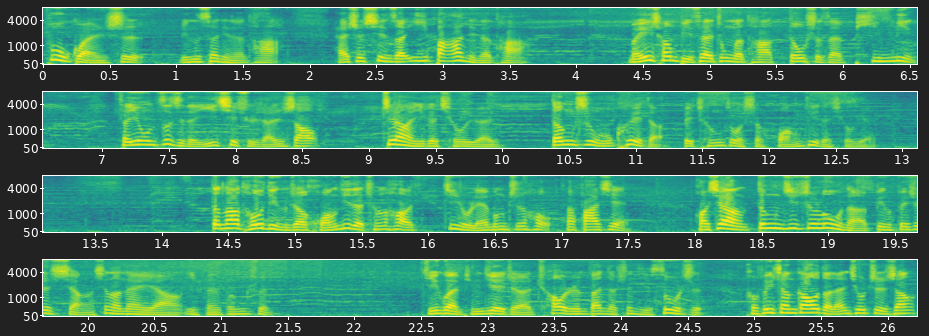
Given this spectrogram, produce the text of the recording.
不管是零三年的他，还是现在一八年的他，每一场比赛中的他都是在拼命，在用自己的一切去燃烧。这样一个球员，当之无愧的被称作是皇帝的球员。当他头顶着皇帝的称号进入联盟之后，他发现，好像登基之路呢，并非是想象的那样一帆风顺。尽管凭借着超人般的身体素质和非常高的篮球智商，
